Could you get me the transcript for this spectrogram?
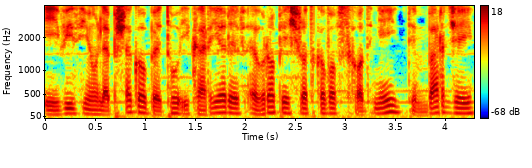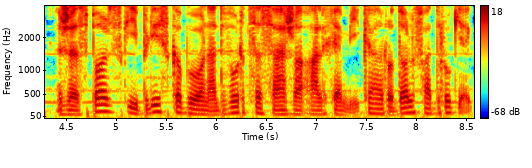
i wizją lepszego bytu i kariery w Europie Środkowo-Wschodniej, tym bardziej, że z Polski blisko było na dwór cesarza alchemika Rudolfa II.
